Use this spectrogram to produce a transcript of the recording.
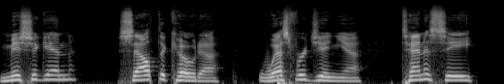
Michigan, South Dakota, West Virginia, Tennessee,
